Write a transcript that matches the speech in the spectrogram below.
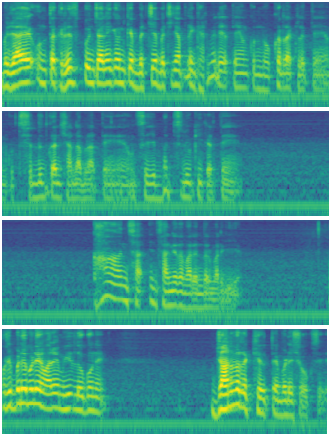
बजाय उन तक रिज्क पहुँचाने के उनके बच्चे बच्चियाँ अपने घर में लेते हैं, उनको नौकर रख लेते हैं, उनको तशद का निशाना बनाते हैं, उनसे ये बदसलूकी करते हैं। कहाँ इंसानियत हमारे अंदर मर गई है? और ये बड़े बड़े हमारे अमीर लोगों ने जानवर रखे होते हैं बड़े शौक से।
